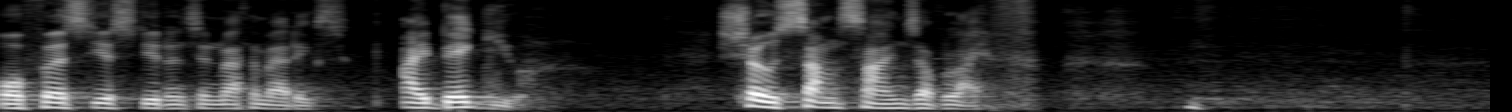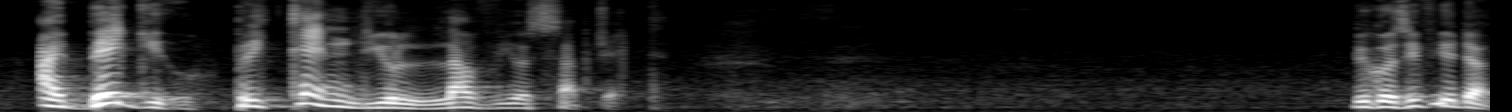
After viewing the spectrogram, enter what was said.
or first year students in mathematics, I beg you, show some signs of life. I beg you, pretend you love your subject. Because if you don't,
